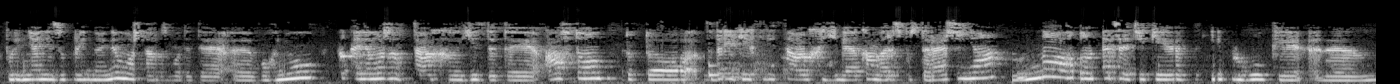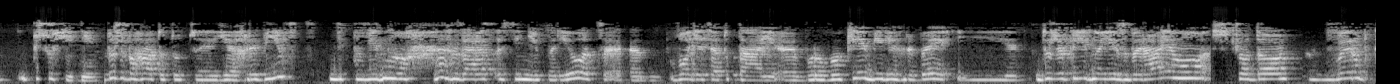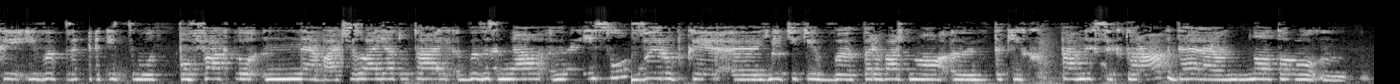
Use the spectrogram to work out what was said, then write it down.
в порівнянні з Україною не можна розводити е, вогню. Тут не можна так їздити авто, тобто в деяких лісах є камери спостереження. Ну головне це тільки такі прогулки е, пішохідні. Дуже багато тут є грибів. Відповідно, зараз осінній період е, водяться тут е, боровики, білі гриби, і дуже плідно їх збираємо. Щодо вирубки і вивезення лісу, по факту не бачила я тут вивезення е, лісу. Вирубки е, є тільки в переважно е, в таких певних секторах, де ну то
